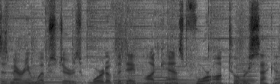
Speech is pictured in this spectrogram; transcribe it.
is Merriam-Webster's Word of the Day podcast for October 2nd.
